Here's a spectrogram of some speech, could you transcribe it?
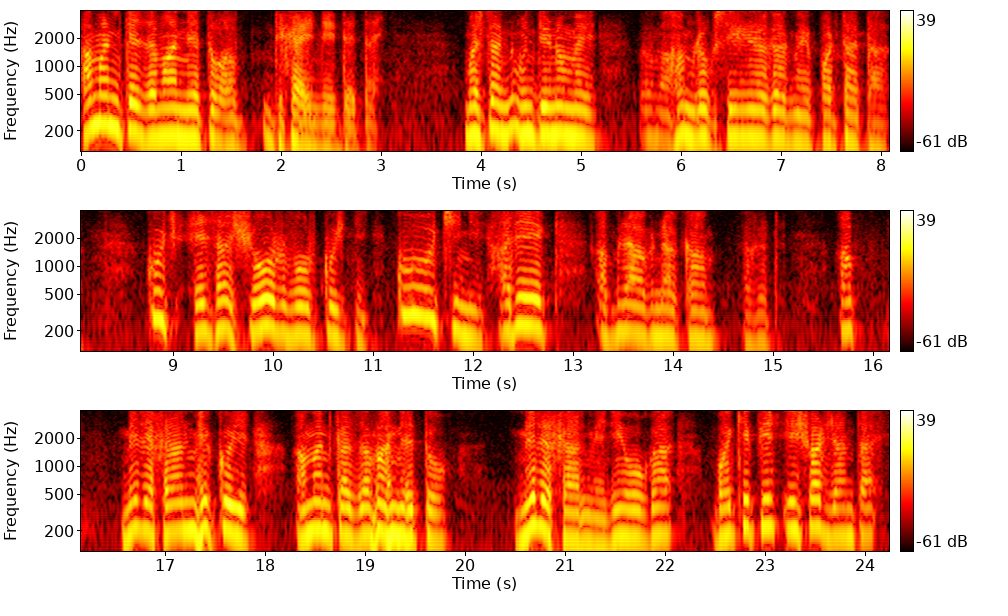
امن کے زمانے تو اب دکھائی نہیں دیتا ہے۔ مثلاً ان دنوں میں ہم لوگ سری نگر میں پڑھتا تھا۔ کچھ ایسا شور وور کچھ نہیں کچھ نہیں، ہر ایک اپنا اپنا کام۔ اگر اب میرے خیال میں کوئی امن کا زمانے تو میرے خیال میں نہیں ہوگا، باقی پھر ایشور جانتا ہے۔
